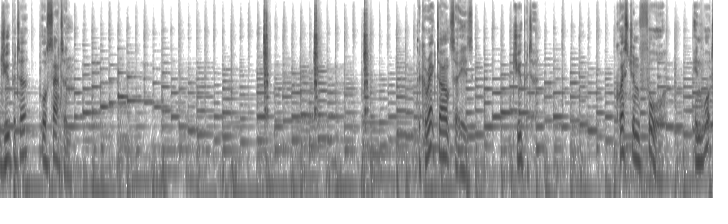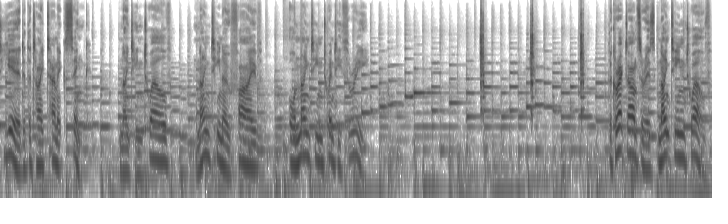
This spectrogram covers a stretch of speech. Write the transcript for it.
Jupiter or Saturn? The correct answer is Jupiter. Question 4. In what year did the Titanic sink? 1912, 1905 or 1923? The correct answer is 1912.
